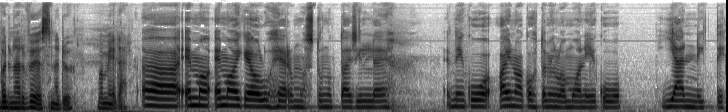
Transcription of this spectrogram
Var du nervös när du var med där? Ää, en, mä, en mä oikein ollut hermostunut tai silleen, että niin ainoa kohta milloin mua niin jännitti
